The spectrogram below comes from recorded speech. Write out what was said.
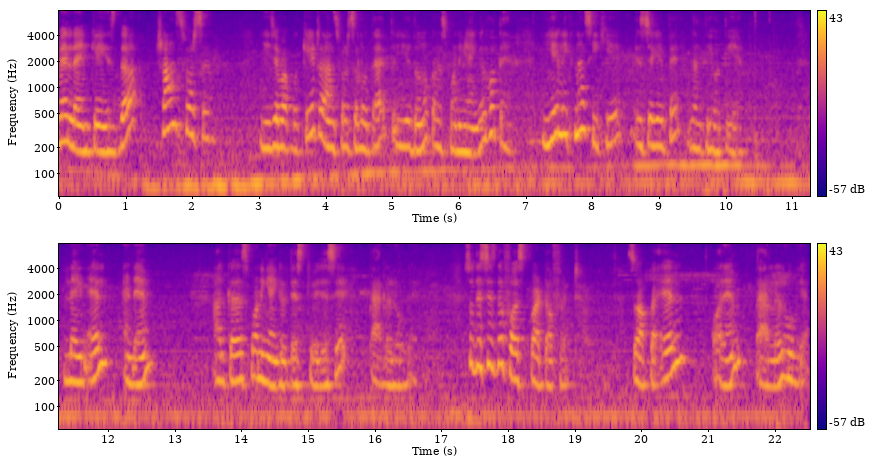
when line K is the transversal ये जब आपका के ट्रांसवर्सल होता है तो ये दोनों करस्पॉन्डिंग एंगल होते हैं। ये लिखना सीखिए। इस जगह पे गलती होती है। Line L and M are corresponding angle test की वजह से पैरेलल हो गए। So this is the first part of it so आपका एल और एम पैरेलल हो गया।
